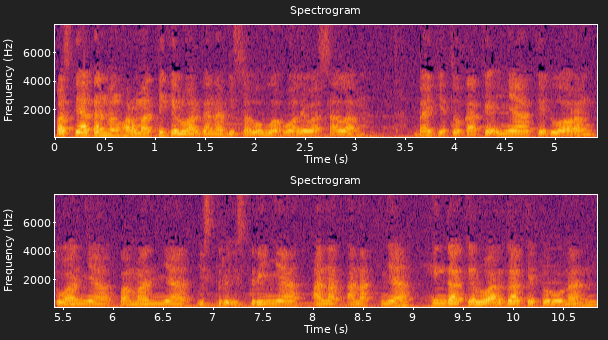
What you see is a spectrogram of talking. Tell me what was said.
pasti akan menghormati keluarga Nabi Shallallahu Alaihi Wasallam baik itu kakeknya, kedua orang tuanya, pamannya, istri-istrinya, anak-anaknya, hingga keluarga keturunan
